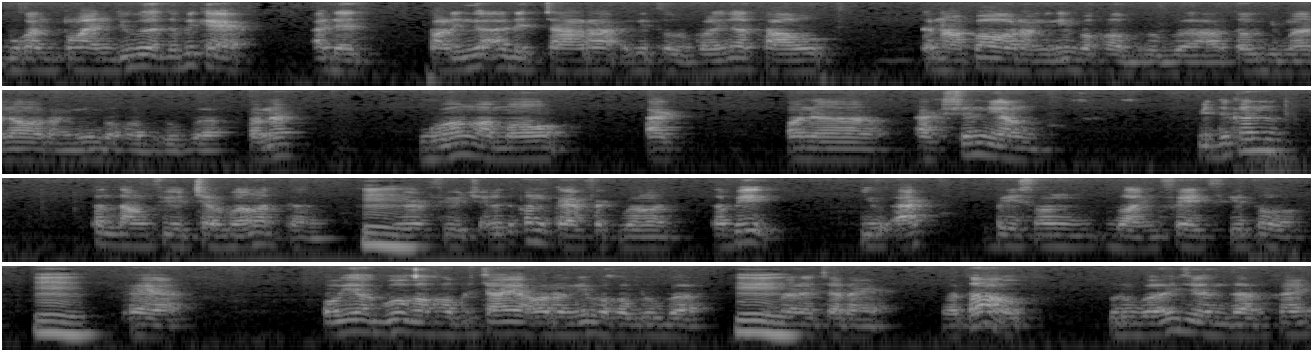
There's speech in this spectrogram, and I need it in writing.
bukan plan juga tapi kayak ada paling nggak ada cara gitu loh. Paling nggak tahu kenapa orang ini bakal berubah atau gimana orang ini bakal berubah. Karena gua nggak mau act on a action yang itu kan tentang future banget kan Hmm. your future itu kan kayak fake banget tapi you act based on blind faith gitu loh Hmm. kayak oh ya gue bakal percaya orang ini bakal berubah Hmm. gimana caranya nggak tahu berubah aja ntar kayak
